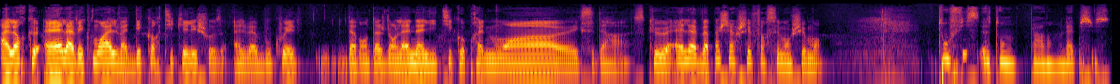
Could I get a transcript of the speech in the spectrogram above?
alors que elle, avec moi, elle va décortiquer les choses. Elle va beaucoup être davantage dans l'analytique auprès de moi, euh, etc. Ce que elle, elle va pas chercher forcément chez moi. Ton fils, ton, pardon, lapsus.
